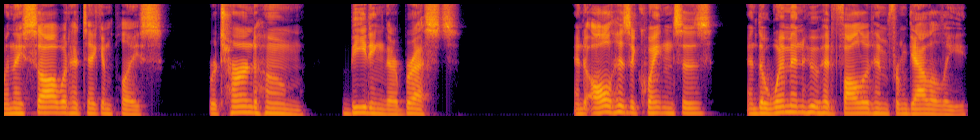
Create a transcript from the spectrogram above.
when they saw what had taken place, returned home, beating their breasts. And all his acquaintances and the women who had followed him from Galilee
